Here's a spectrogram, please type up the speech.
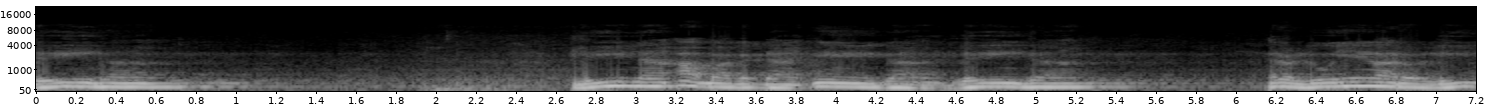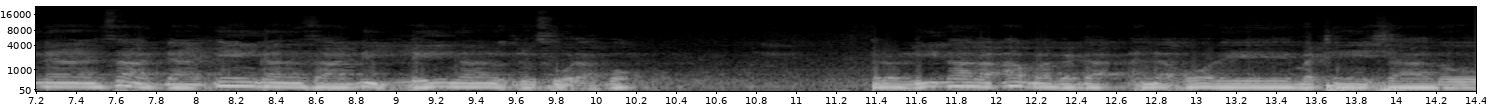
လိင်္ဂံလီနံအပါကတံအင်္ဂံလိင်္ဂံအဲ့တော့လူရင်းကတော့လီနံစတံအင်္ဂံသာတိလိင်္ဂံလို့သူဆိုတာပေါ့အဲ့တော့လီနာကအပါကတအနတ်ဟောရေမထင်ရှားသော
